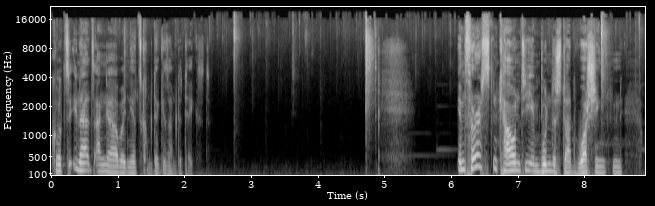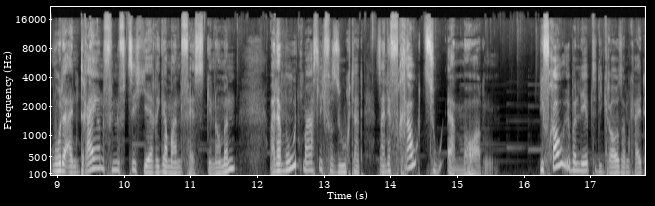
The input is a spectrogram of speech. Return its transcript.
kurze Inhaltsangabe und jetzt kommt der gesamte Text. Im Thurston County im Bundesstaat Washington wurde ein 53-jähriger Mann festgenommen, weil er mutmaßlich versucht hat, seine Frau zu ermorden. Die Frau überlebte die Grausamkeit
